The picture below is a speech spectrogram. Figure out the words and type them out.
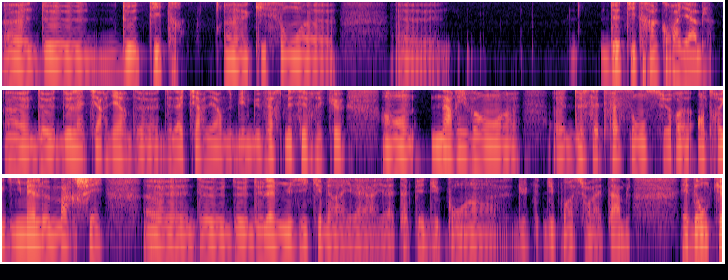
de deux titres qui sont deux titres incroyables euh, de, la carrière de, Bill Weavers, mais c'est vrai que en arrivant euh, euh, de cette façon sur entre guillemets le marché de, la musique, eh bien il a, tapé du point du, point sur la table. Et donc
